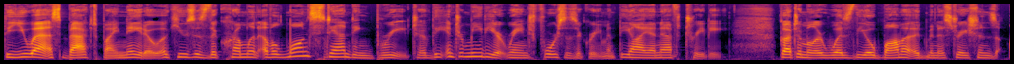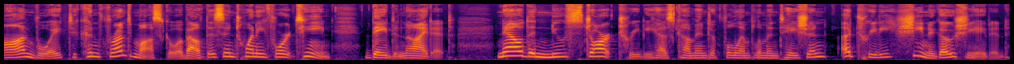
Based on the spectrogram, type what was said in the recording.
The U.S., backed by NATO, accuses the Kremlin of a long standing breach of the Intermediate Range Forces Agreement, the INF Treaty. Gottemoeller was the Obama administration's envoy to confront Moscow about this in 2014. They denied it. Now, the New START Treaty has come into full implementation, a treaty she negotiated.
